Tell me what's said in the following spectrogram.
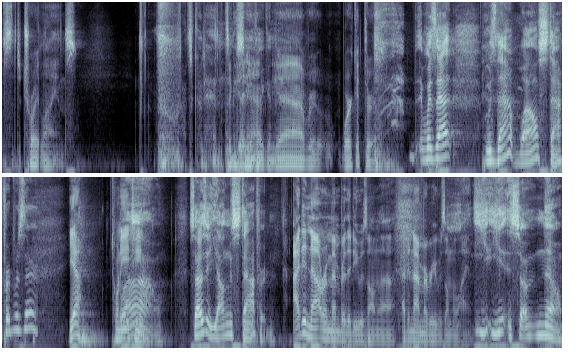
It's the Detroit Lions. That's a good hint. A Let me see if I can. Yeah, re- work it through. Was that was that while Stafford was there? yeah, 2018. Wow. So that was a young Stafford. I did not remember that he was on the. I did not remember he was on the Lions. Y- y- so no,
